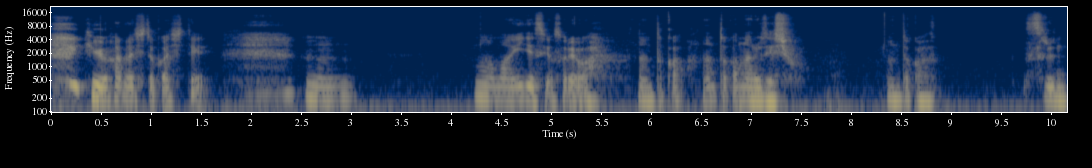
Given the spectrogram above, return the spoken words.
いう話とかして。うん。まあまあいいですよそれは。なんとかなんとかなるでしょう。なんとかする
